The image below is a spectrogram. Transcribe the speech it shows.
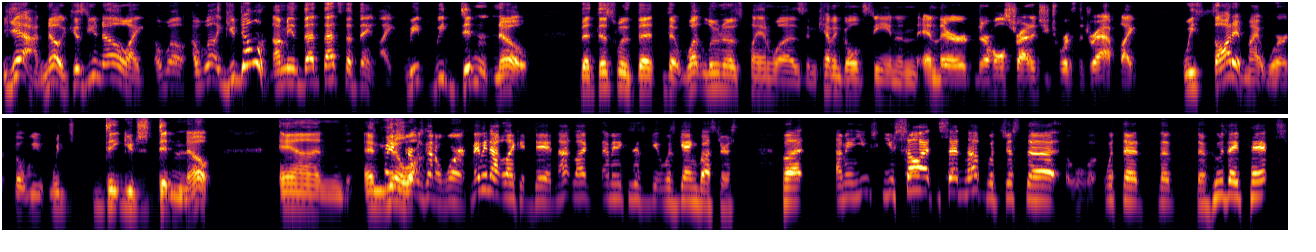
yeah no because you know like well uh, well you don't. I mean that that's the thing. Like we we didn't know that this was that that what Luhnow's plan was and Kevin Goldstein and and their their whole strategy towards the draft. Like we thought it might work, but we we did you just didn't know. And and you know sure it was going to work. Maybe not like it did. Not like I mean because it was gangbusters, but I mean you you saw it setting up with just the with the the the who they picked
